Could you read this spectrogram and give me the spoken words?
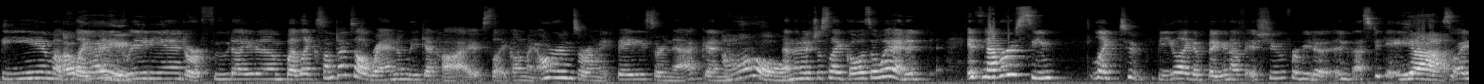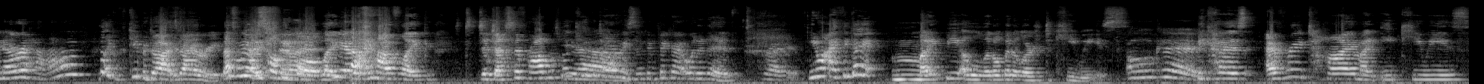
theme of like an ingredient or a food item. But like sometimes I'll randomly get hives, like on my arms or on my face or neck, and oh. and then it just like goes away, and it it's never seemed like to be like a big enough issue for me to investigate. Yeah. So I never have. like keep a di- diary. That's what I always I tell should. people. Like Yeah. when they have like digestive problems, like keep a Yeah. diary so you can figure out what it is. Right. You know, I think I might be a little bit allergic to kiwis Okay. because every time I eat kiwis,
